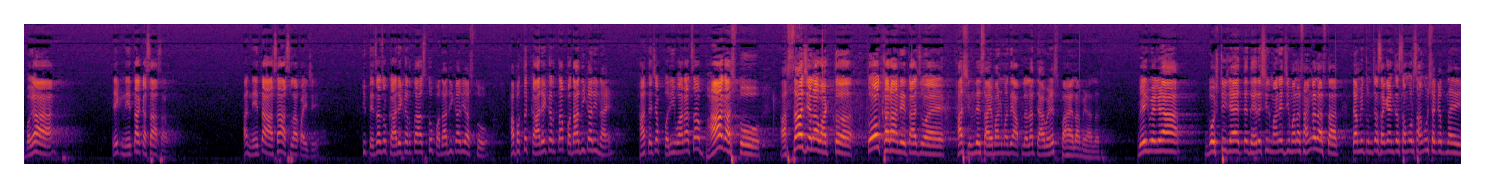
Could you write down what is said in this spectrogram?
बघा एक नेता कसा असावा? हा नेता असा असला पाहिजे की त्याचा जो कार्यकर्ता असतो पदाधिकारी असतो हा फक्त कार्यकर्ता पदाधिकारी नाही हा त्याच्या परिवाराचा भाग असतो. असा ज्याला वाटतं तो खरा नेता जो आहे हा शिंदे साहेबांमध्ये आपल्याला त्यावेळेस पाहायला मिळालं. वेगवेगळ्या गोष्टी ज्या आहेत ते धैर्यशील मानेजी मला सांगत असतात. त्या मी तुमच्या सगळ्यांच्या समोर सांगू शकत नाही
